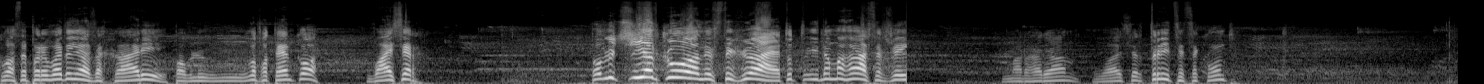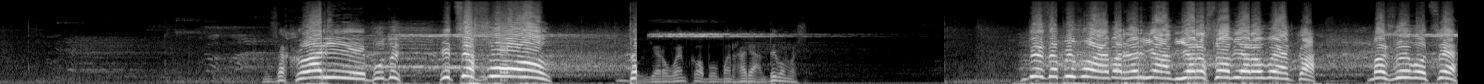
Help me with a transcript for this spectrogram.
Класне переведення. Захарій. Павлю... Лопотенко. Вайсер. Павлюченко не встигає. Тут і намагався вже. Маргарян. Вайсер. 30 секунд. Захарій! Будуть. І це фол! Яровенко або Маргарян. Дивимось. Не забиває Маргарян! Ярослав Яровенко! Можливо, це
